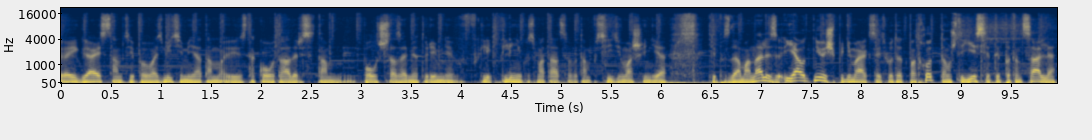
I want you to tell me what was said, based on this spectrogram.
hey, guys, там, типа, возьмите меня там из такого-то адреса, там, полчаса займет времени в клинику смотаться, вы там посидите в машине, я, типа, сдам анализы. Я вот не очень понимаю, кстати, вот этот подход, потому что если ты потенциально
